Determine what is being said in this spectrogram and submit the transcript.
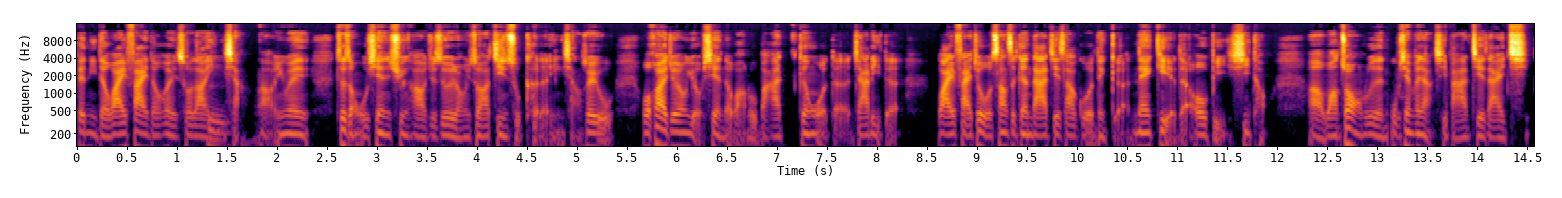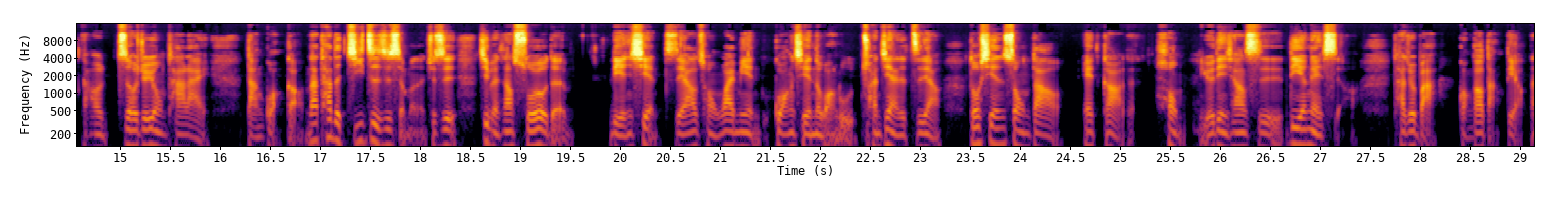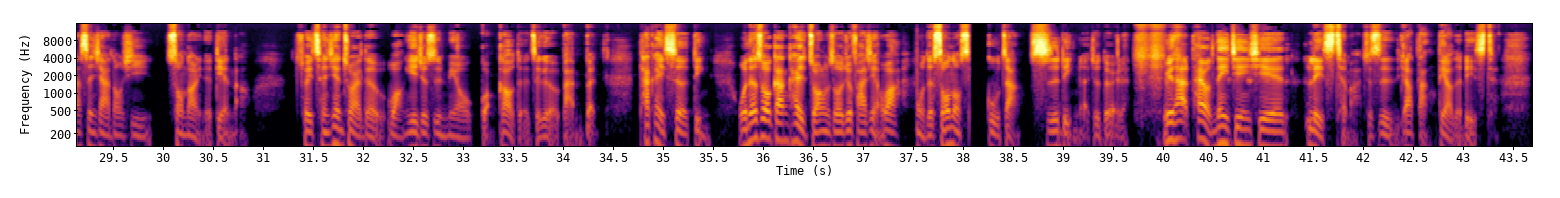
跟你的 WiFi 都会受到影响啊，因为这种无线讯号就是会容易受到金属壳的影响，所以我我后来就用有线的网络把它跟我的家里的。WiFi 就我上次跟大家介绍过那个 Netgear 的 OB 系统啊，网状网络的无线分享器，把它接在一起，然后之后就用它来当广告。那它的机制是什么呢？就是基本上所有的连线，只要从外面光纤的网络传进来的资料，都先送到 Edgard Home，有点像是 DNS 啊，它就把广告挡掉，那剩下的东西送到你的电脑。所以呈现出来的网页就是没有广告的这个版本，它可以设定。我那时候刚开始装的时候就发现，哇，我的 Sonos 故障失灵了，就对了，因为它它有内建一些 list 嘛，就是要挡掉的 list。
